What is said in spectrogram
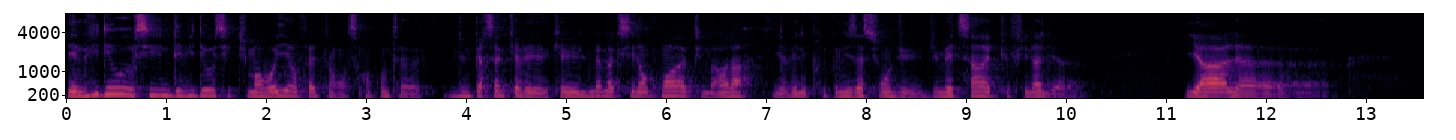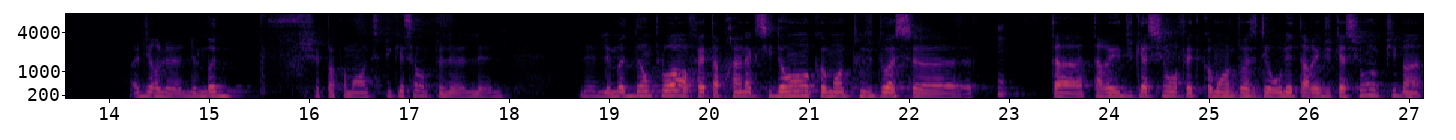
Il y a une vidéo aussi, une des vidéos aussi que tu m'as envoyé en fait. On se rend compte d'une personne qui avait, qui a eu le même accident que moi. Et puis ben voilà, il y avait les préconisations du, du, médecin, et puis au final, il y a, il y a le, dire le, le mode, je sais pas comment expliquer ça, un peu le, le, le mode d'emploi en fait après un accident, comment tout doit se, ta, ta, rééducation en fait, comment doit se dérouler ta rééducation, et puis ben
